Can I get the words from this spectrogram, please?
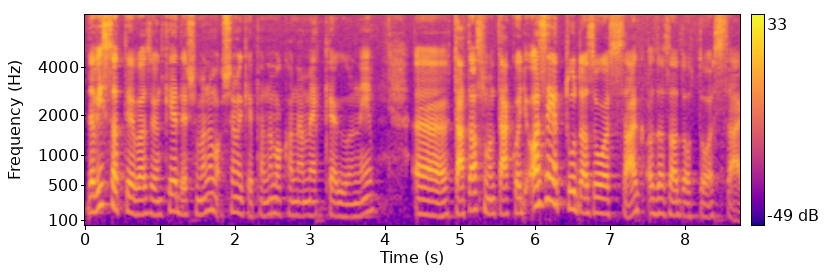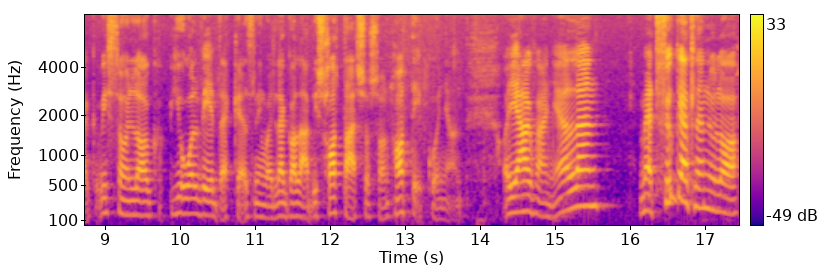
de visszatérve az ön kérdésem, mert nem, semmiképpen nem akarnám megkerülni, Tehát azt mondták, hogy azért tud az ország, az az adott ország viszonylag jól védekezni, vagy legalábbis hatásosan, hatékonyan a járvány ellen, mert függetlenül a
